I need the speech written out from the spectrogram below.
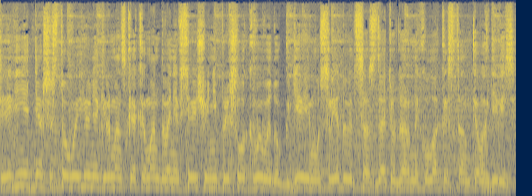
Середине дня 6 июня германское командование все еще не пришло к выводу, где ему следует создать ударный кулак из танковых дивизий.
